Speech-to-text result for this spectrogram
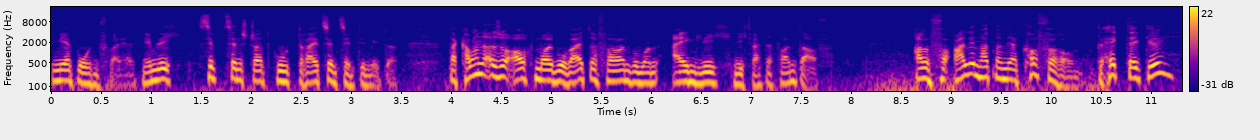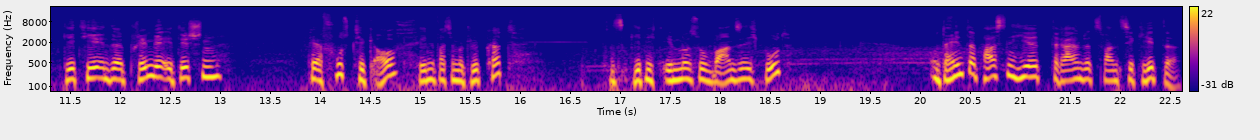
mehr Bodenfreiheit, nämlich 17 statt gut 13 cm. Da kann man also auch mal wo weiterfahren, wo man eigentlich nicht weiterfahren darf. Aber vor allem hat man mehr Kofferraum. Der Heckdeckel geht hier in der Premier Edition per Fußklick auf, jedenfalls wenn man Glück hat. Das geht nicht immer so wahnsinnig gut. Und dahinter passen hier 320 Liter.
